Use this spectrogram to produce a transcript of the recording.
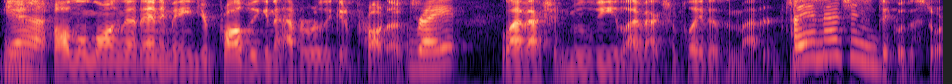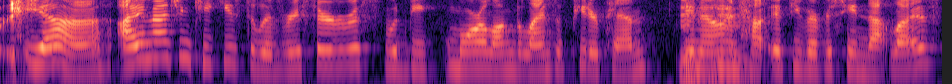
You Yeah. just follow along that anime, and you're probably gonna have a really good product. Right? Live action movie, live action play doesn't matter. Just I imagine- stick with the story. Yeah, I imagine Kiki's delivery service would be more along the lines of Peter Pan. You know, and Mhm. how if you've ever seen that live.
